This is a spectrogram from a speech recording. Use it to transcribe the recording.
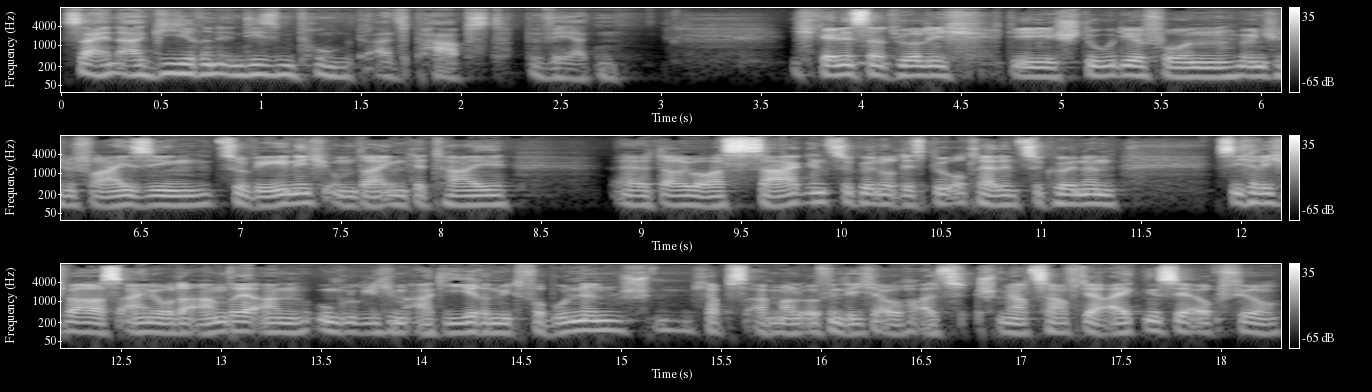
sein Agieren in diesem Punkt als Papst bewerten? Ich kenne jetzt natürlich die Studie von München-Freising zu wenig, um da im Detail äh, darüber was sagen zu können oder das beurteilen zu können. Sicherlich war das eine oder andere an unglücklichem Agieren mit verbunden. Ich habe es einmal öffentlich auch als schmerzhafte Ereignisse auch für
